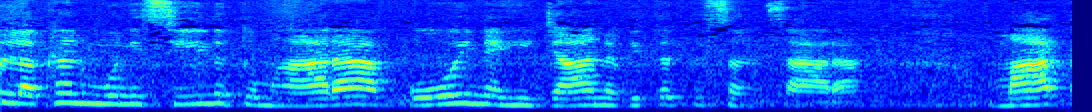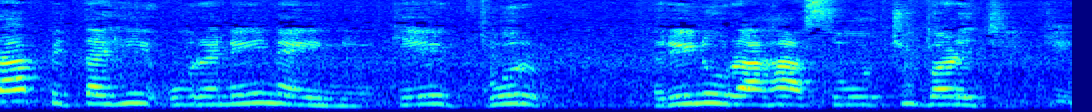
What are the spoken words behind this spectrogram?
लखन मुनिशील, तुम्हारा कोई नहीं जान वितत संसारा। माता पिता ही उड़ने नहीं के गुर ऋणु रहा सोच बड़ जी के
